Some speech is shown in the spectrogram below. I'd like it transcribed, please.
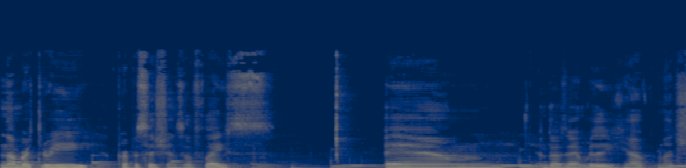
Number three, prepositions of place. And it doesn't really have much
